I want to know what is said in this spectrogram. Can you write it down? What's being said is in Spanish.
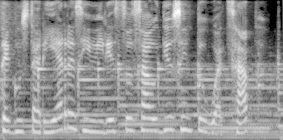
¿Te gustaría recibir estos audios en tu WhatsApp?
